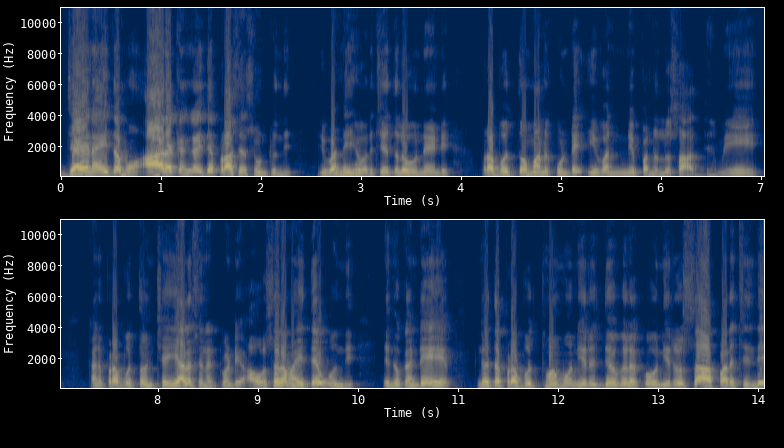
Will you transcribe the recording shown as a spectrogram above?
జాయిన్ అవుతాము ఆ రకంగా అయితే ప్రాసెస్ ఉంటుంది. ఇవన్నీ ఎవరి చేతిలో ఉన్నాయండి? ప్రభుత్వం అనుకుంటే ఇవన్నీ పనులు సాధ్యమే. కానీ ప్రభుత్వం చేయాల్సినటువంటి అవసరం అయితే ఉంది. ఎందుకంటే గత ప్రభుత్వము నిరుద్యోగులకు నిరుత్సాహపరిచింది.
